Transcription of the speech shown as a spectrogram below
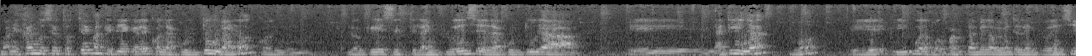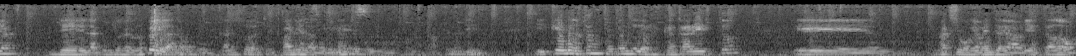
manejando ciertos temas que tienen que ver con la cultura, ¿no? Con lo que es este, la influencia de la cultura eh, latina, ¿no? Eh, y bueno, por parte también obviamente la influencia de la cultura europea, ¿no? En el caso de España la dominante por, por la parte latina. Y que bueno, estamos tratando de rescatar esto. Eh, Máximo obviamente habría estado,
